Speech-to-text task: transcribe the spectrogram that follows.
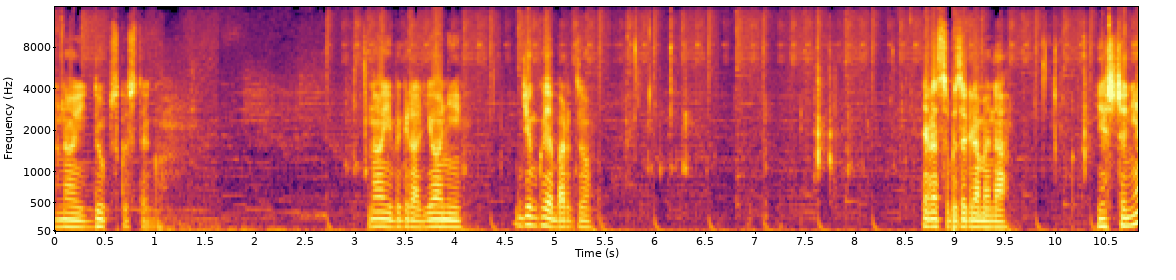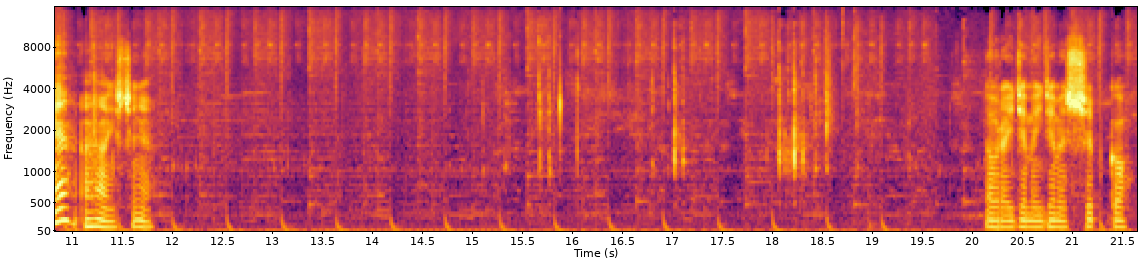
No i dupsko z tego. No i wygrali oni. Dziękuję bardzo. Teraz sobie zagramy na... Jeszcze nie? Aha, jeszcze nie. Dobra, idziemy, idziemy szybko.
